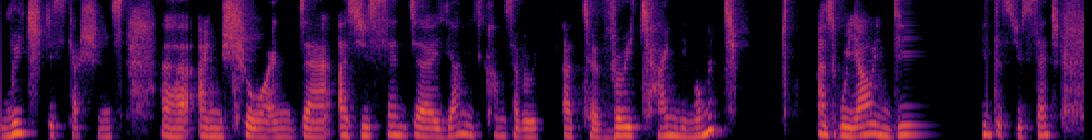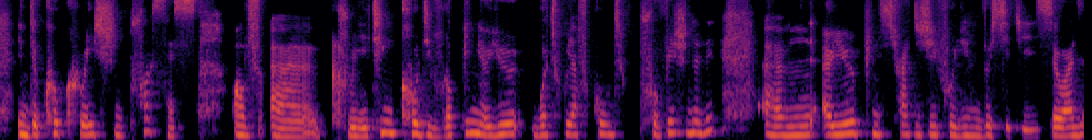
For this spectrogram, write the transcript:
rich discussions, I'm sure. And as you said, Jan, it comes at a very timely moment, as we are indeed as you said, in the co-creation process of uh, creating, co-developing a what we have called provisionally um, a European strategy for universities. So as,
